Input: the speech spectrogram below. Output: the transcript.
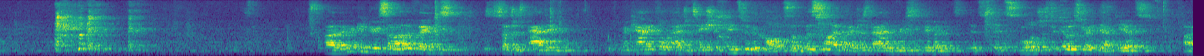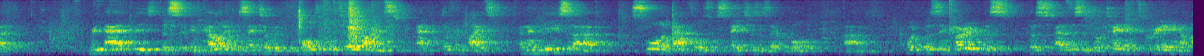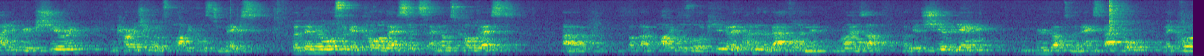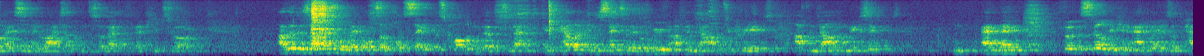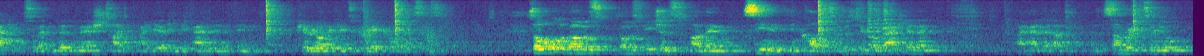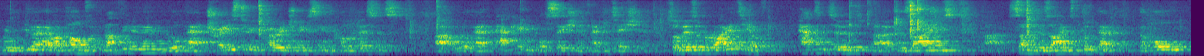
Uh, then we can do some other things, such as adding mechanical agitation into the column. So this slide I just added recently, but it's, it's, it's more just to illustrate the idea. Uh, we add these, this impeller in the center with multiple turbines at different heights, and then these uh, smaller baffles or stators, as they're called, um, what this encourage this, this as this is rotating, it's creating a high degree of shearing, encouraging those particles to mix. But then you'll also get coalescence, and those coalesced uh, uh, particles will accumulate under the baffle and then rise up. They'll get sheared again, move up to the next baffle, they coalesce and they rise up, and so that, that keeps going. Other designs will then also pulsate this column, that, that impeller in the center, they will move up and down to create up and down mixing. And then further still, you can add layers of packing, so that mid-mesh type idea can be added in, in periodically to create coalescence. So all of those, those features are then seen in, in columns. So just to go back here then, I had that up summary. So you'll, we'll either have our columns with nothing in them, we'll add trays to encourage mixing and coalescence, uh, we'll add packing, pulsation, and agitation. So there's a variety of patented uh, designs. Uh, some designs put that the whole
